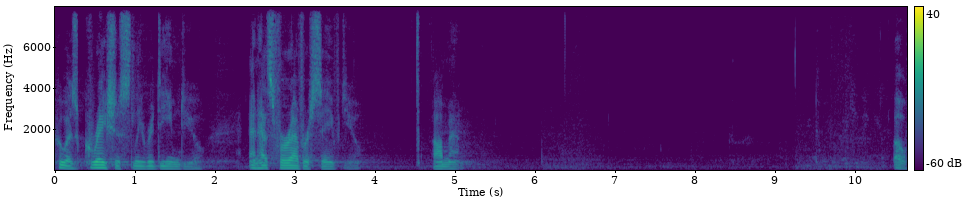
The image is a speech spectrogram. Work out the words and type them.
who has graciously redeemed you and has forever saved you. Amen. Oh,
